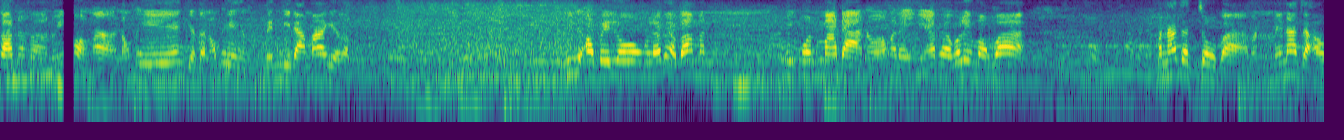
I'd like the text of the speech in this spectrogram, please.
กัสนะคะหนูของอะน้องเพลงเกี่ยวกับน้องเพลงเป็นมีดราม่าเกี่ยวกับที่เอาไปลงแล้วแบบว่ามันมีคนมาด่าน้องอะไรอย่างเงี้ยแพลก็เลยมองว่า มันน่าจะจบอะ มันไม่น่าจะเอา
